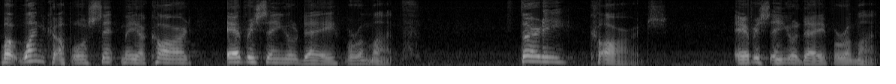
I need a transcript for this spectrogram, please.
But one couple sent me a card every single day for a month 30 cards every single day for a month.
